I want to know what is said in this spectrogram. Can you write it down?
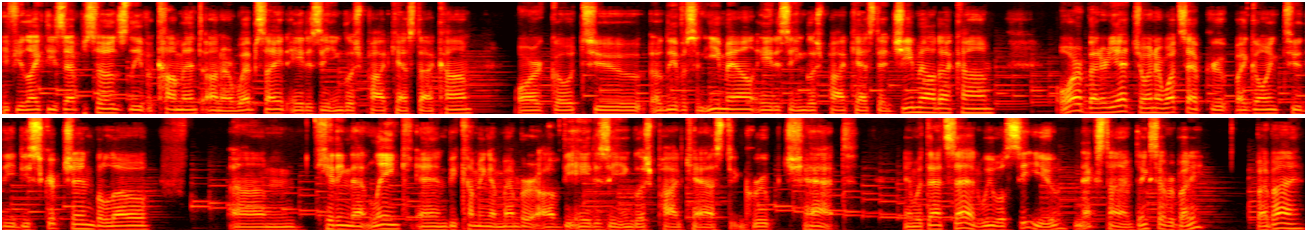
If you like these episodes, leave a comment on our website, a to z englishpodcast.com, or go to uh, leave us an email, a to z English Podcast at gmail.com, or better yet, join our WhatsApp group by going to the description below, um, hitting that link, and becoming a member of the A to Z English Podcast group chat. And with that said, we will see you next time. Thanks, everybody. Bye bye.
